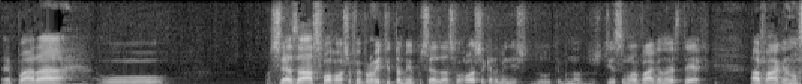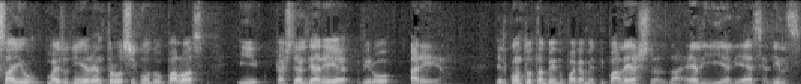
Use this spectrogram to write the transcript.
é, para o César Asfor Rocha. Foi prometido também para o César Asfor Rocha, que era ministro do Tribunal de Justiça, uma vaga no STF. A vaga não saiu, mas o dinheiro entrou, segundo o Palocci, e Castelo de Areia virou areia. Ele contou também do pagamento de palestras da LILS, a LILS,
